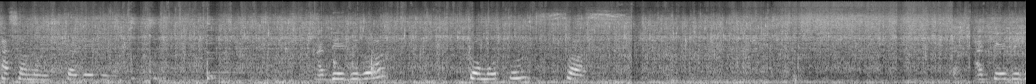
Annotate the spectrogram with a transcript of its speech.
কাঁচামরিচটা দিয়ে দিব। আর দিয়ে দিব টমেটো সস। আর দিয়ে দিব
